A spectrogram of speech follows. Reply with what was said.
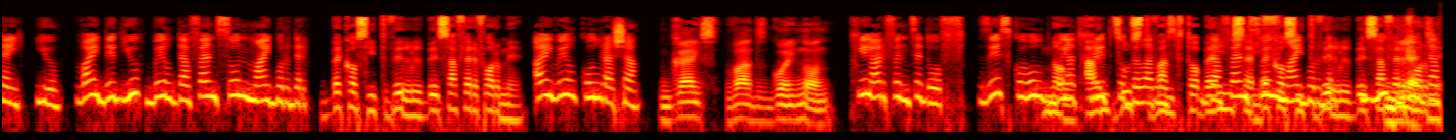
Hey, you, why did you build a fence on my border? Because it will be safer for me. I will call Russia. Guys, what's going on? He are fenced off. This could No, be a threat to Belarus. The fence on because my it border. will be safer for me.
